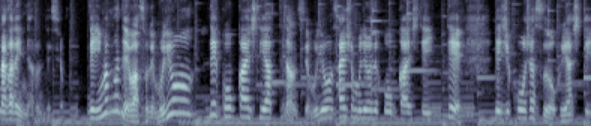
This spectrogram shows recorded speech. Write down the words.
流れになるんですよ。で、今まではそれ無料で公開してやってたんですよ。無料、最初無料で公開していって、で、受講者数を増やしてい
